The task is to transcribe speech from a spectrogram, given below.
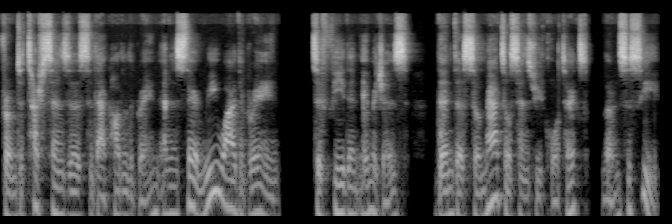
from the touch sensors to that part of the brain and instead rewire the brain to feed in images, then the somatosensory cortex learns to see.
